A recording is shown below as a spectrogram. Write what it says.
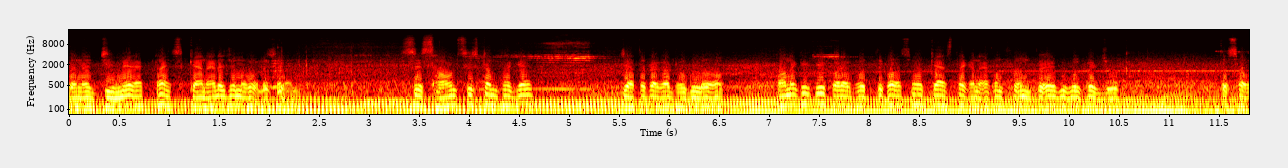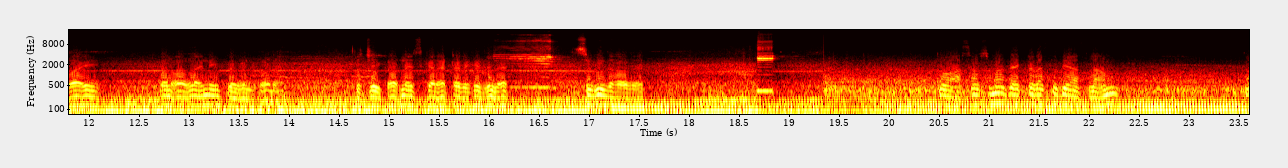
মানে জিমের একটা স্ক্যানারের জন্য বলেছিলাম। সে সাউন্ড সিস্টেম থাকে যে এত টাকা ঢুকলো, অনেকে কী করে, ভর্তি করার সময় ক্যাশ থাকে না, এখন ফোনপে গুগল পে যুগ। তো সবাই মানে অনলাইনেই পেমেন্ট করে। তো যেই কারণে স্ক্যানারটা রেখে দিলে সুবিধা হবে। তো আসার সময় একটা রাস্তা দিয়ে আসলাম। তো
